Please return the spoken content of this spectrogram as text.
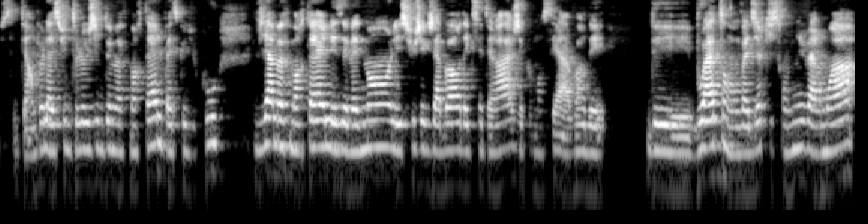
C'était un peu la suite logique de Meuf Mortelle parce que du coup, via Meuf Mortelle, les événements, les sujets que j'aborde, etc., j'ai commencé à avoir des, des boîtes, on va dire, qui sont venues vers moi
